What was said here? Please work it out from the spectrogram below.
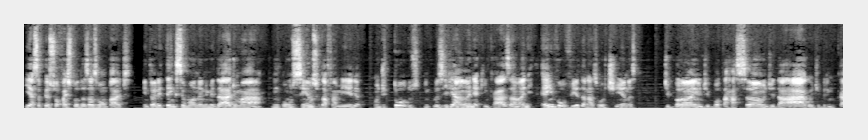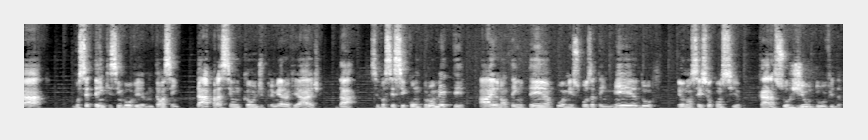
e essa pessoa faz todas as vontades. Então ele tem que ser uma unanimidade, uma, um consenso da família, onde todos, inclusive a Anne aqui em casa, a Anne é envolvida nas rotinas de banho, de botar ração, de dar água, de brincar. Você tem que se envolver. Então, assim, dá para ser um cão de primeira viagem? Dá. Se você se comprometer. Ah, eu não tenho tempo, a minha esposa tem medo, eu não sei se eu consigo. Cara, surgiu dúvida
